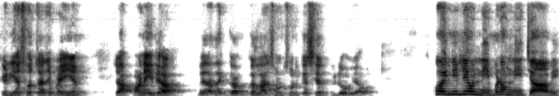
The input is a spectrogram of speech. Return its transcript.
ਕਿਹੜੀਆਂ ਸੋਚਾਂ 'ਚ ਪਈ ਆ? ਜਾ ਪਾਣੀ ਲਿਆ ਮੇਰਾ ਤੇ ਗ- ਗੱਲਾਂ ਸੁਣ ਸੁਣ ਕੇ ਸਿਰ ਪੀੜ ਹੋ ਗਿਆ ਵਾ। ਕੋਈ ਨਹੀਂ ਲਿਆਉਣੀ ਬਣਾਉਣੀ ਚਾਹ ਵੀ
